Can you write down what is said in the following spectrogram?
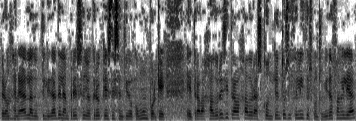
pero en general la ductilidad de la empresa yo creo que es de sentido común porque eh, trabajadores y trabajadoras contentos y felices con su vida familiar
